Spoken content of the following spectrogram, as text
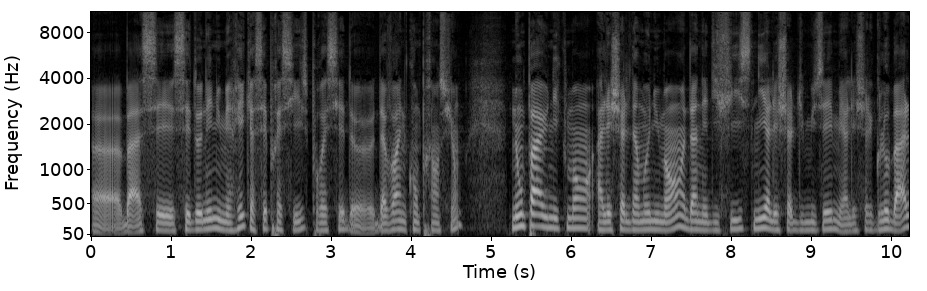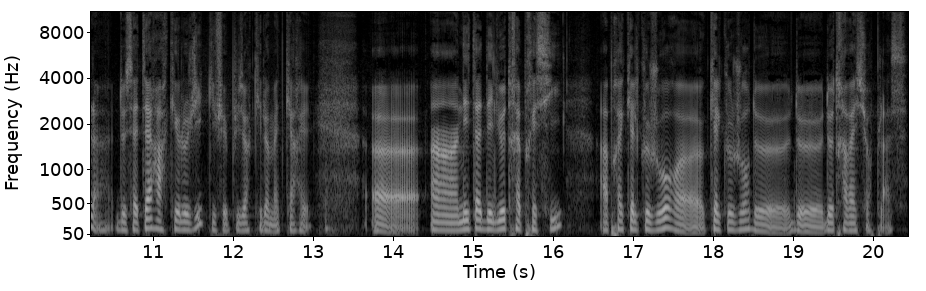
bah, ces, ces, données numériques assez précises pour essayer d'avoir une compréhension non pas uniquement à l'échelle d'un monument, d'un édifice, ni à l'échelle du musée, mais à l'échelle globale de cette aire archéologique qui fait plusieurs kilomètres carrés. Euh, un état des lieux très précis après quelques jours, euh, de, travail sur place.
